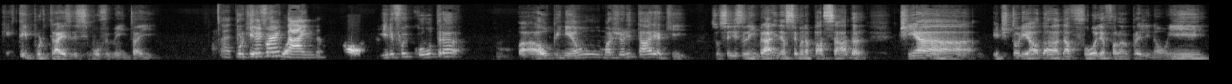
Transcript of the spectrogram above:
que, tem por trás desse movimento aí. É, porque ele aguardar ainda. Ó, ele foi contra a opinião majoritária aqui. Se vocês lembrarem, na semana passada, tinha editorial da, da Folha falando para ele não ir,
